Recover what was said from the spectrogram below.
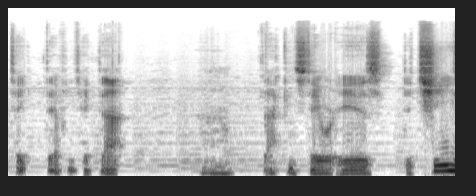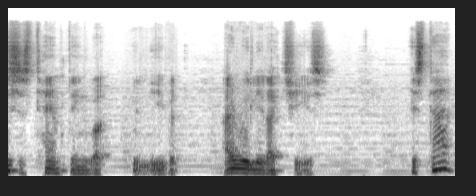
take definitely take that. Uh, that can stay where it is. The cheese is tempting, but we'll leave it. I really like cheese. Is that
